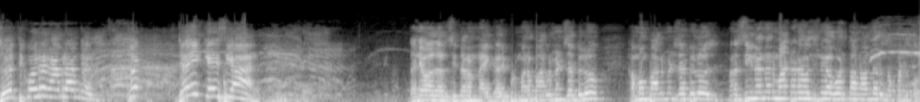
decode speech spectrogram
జ్యోతి కోన రామ్ రామ్ గారు. జై కేసీఆర్. ధన్యవాదాలు సీతారాం నాయక్ గారు. ఇప్పుడు మన పార్లమెంట్ సభ్యులు ఖమ్మం పార్లమెంట్ సభ్యులు మన సీనన్నని మాట్లాడవలసిందిగా కోరుతాను అందరూ చప్పట్లతో.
